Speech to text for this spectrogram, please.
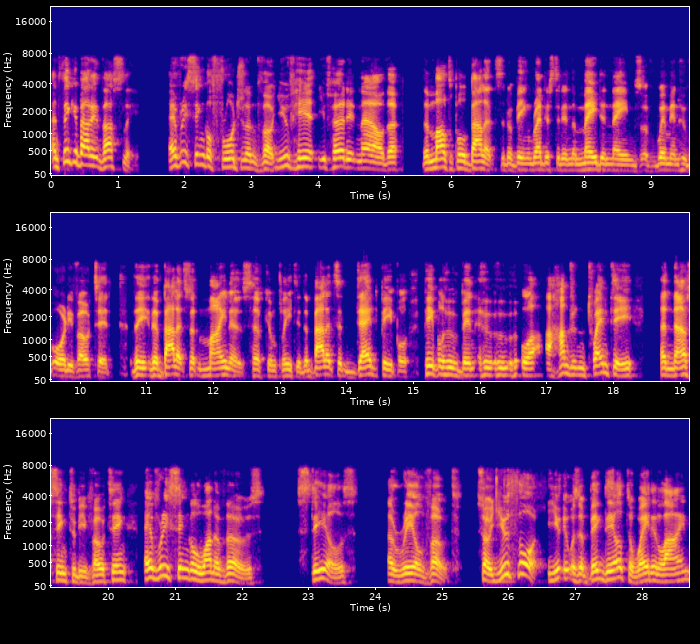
and think about it thusly. Every single fraudulent vote, you've hear, you've heard it now, the the multiple ballots that are being registered in the maiden names of women who've already voted, the, the ballots that minors have completed, the ballots that dead people, people who've been who, who, who are 120 and now seem to be voting, every single one of those steals a real vote. So you thought you, it was a big deal to wait in line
